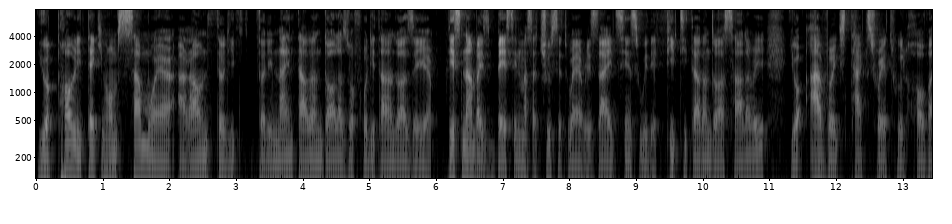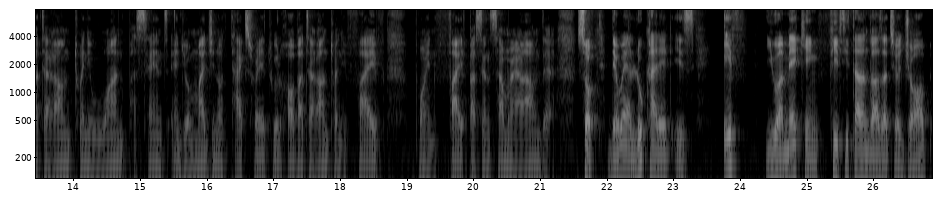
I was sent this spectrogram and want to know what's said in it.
you're probably taking home somewhere around 30 $39,000 or $40,000 a year. This number is based in Massachusetts where I reside since with a $50,000 salary, your average tax rate will hover at around 21% and your marginal tax rate will hover at around 25 0.5% somewhere around there. So the way I look at it is if you are making $50,000 at your job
